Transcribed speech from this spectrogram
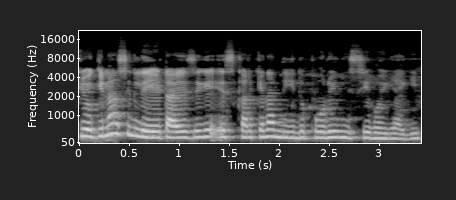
ਕਿਉਂਕਿ ਨਾ ਅਸੀਂ ਲੇਟ ਆਏ ਸੀਗੇ, ਇਸ ਕਰਕੇ ਨਾ ਨੀਂਦ ਪੂਰੀ ਨਹੀਂ ਸੀ ਹੋਈ ਹੈਗੀ।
